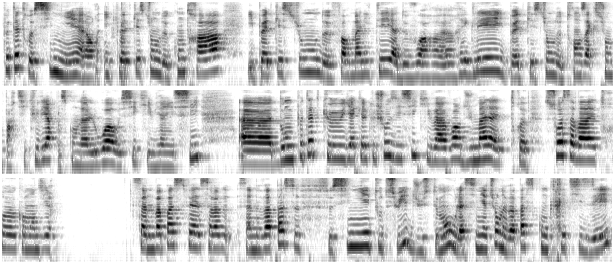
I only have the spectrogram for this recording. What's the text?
peut-être signer. Alors, il peut être question de contrat, il peut être question de formalité à devoir euh, régler, il peut être question de transactions particulières, parce qu'on a loi aussi qui vient ici. donc peut-être qu'il y a quelque chose ici qui va avoir du mal à être... Soit ça va être, comment dire, ça ne va pas se faire, ça, ça ne va pas se, signer tout de suite, justement, ou la signature ne va pas se concrétiser.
